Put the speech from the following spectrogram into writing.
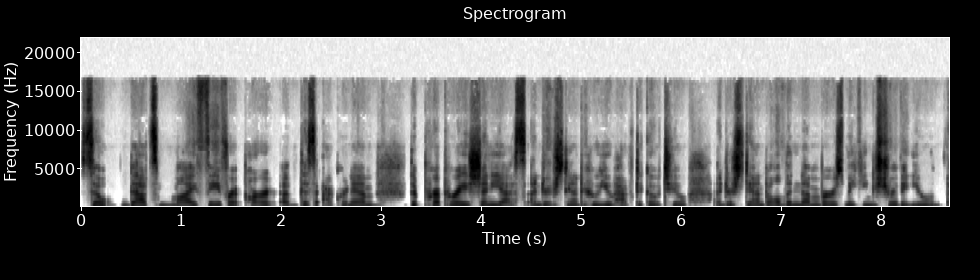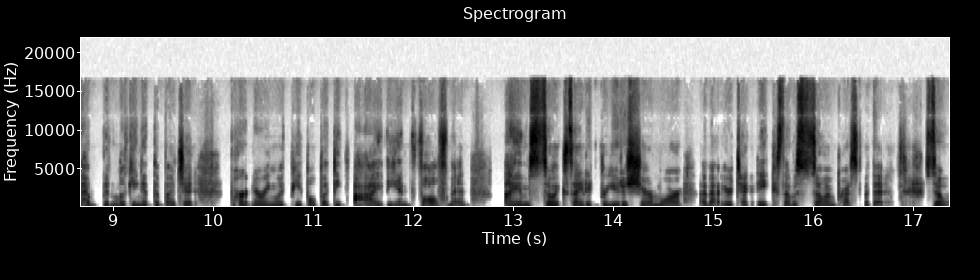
So that's my favorite part of this acronym. Mm-hmm. The preparation, yes, understand who you have to go to, understand all the numbers, making sure that you have been looking at the budget, partnering with people, but the I, the involvement. I am so excited for you to share more about your technique because I was so impressed with it. So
